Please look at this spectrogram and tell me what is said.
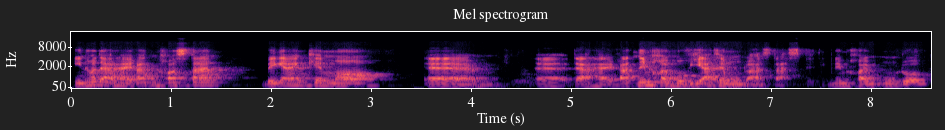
اینها در حقیقت می‌خواستن بگن که ما در حقیقت نمی‌خوایم هویتمون رو از دست بدیم. نمی‌خوایم اون رو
